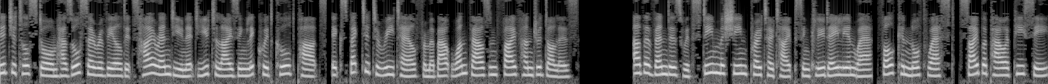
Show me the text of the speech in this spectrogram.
Digital Storm has also revealed its higher-end unit utilizing liquid-cooled parts, expected to retail from about $1,500. Other vendors with Steam machine prototypes include Alienware, Falcon Northwest, CyberPower PC,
